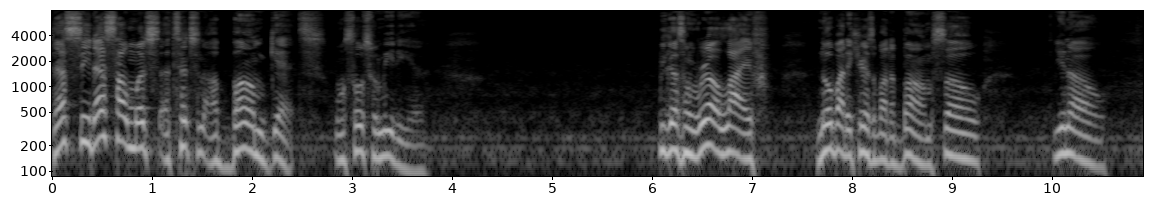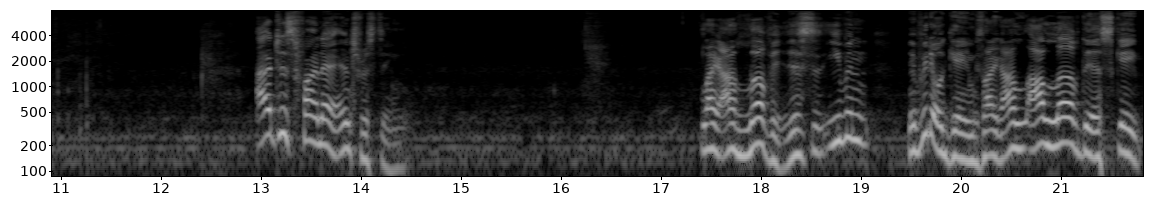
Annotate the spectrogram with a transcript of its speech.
That's see, that's how much attention a bum gets on social media. Because in real life, nobody cares about a bum. So, you know, I just find that interesting. Like I love it. This is even in video games. Like I I love the escape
